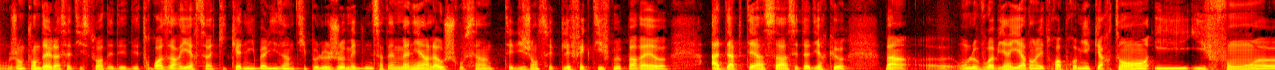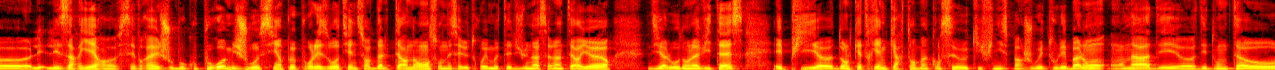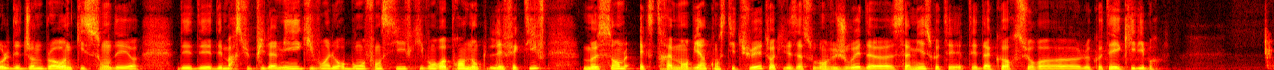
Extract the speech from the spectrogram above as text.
j'entendais là cette histoire des, trois arrières, c'est vrai qu'ils cannibalisent un petit peu le jeu, mais d'une certaine manière, là où je trouve c'est intelligent, c'est que l'effectif me paraît euh, adapté à ça. C'est-à-dire que, ben, on le voit bien hier dans les trois premiers cartons, ils, font les, arrières, c'est vrai, jouent beaucoup pour eux, mais jouent aussi un peu pour les autres. Il y a une sorte d'alternance. On essaie de trouver Motet Junas à l'intérieur, Diallo dans la vitesse, et puis dans le quatrième carton, ben, quand c'est eux qui finissent par jouer tous les ballons, on a des des Dontao, des John Brown, qui sont des, euh, des, des, marsupilami, qui vont aller au rebond offensif, qui vont reprendre. Donc l'effectif me semble extrêmement bien constitué. Toi qui les as souvent vus jouer, Samy, est-ce que tu es, d'accord sur euh, le côté équilibre?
